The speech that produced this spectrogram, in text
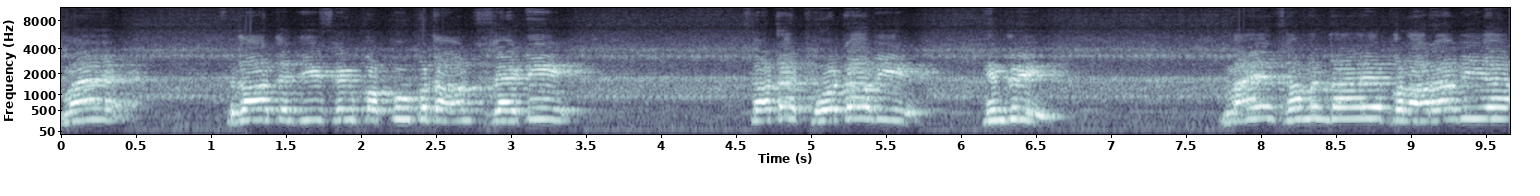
ਮੈਂ ਸਰਦਾਰ ਜਗਜੀਤ ਸਿੰਘ ਪੱਪੂ, ਪ੍ਰਧਾਨ ਸੁਸਾਇਟੀ ਸਾਡਾ ਛੋਟਾ ਵੀਰ ਹਿੰਦਰੀ ਮੈਂ ਇਹ ਸਮਝਦਾ ਇਹ ਬੁਲਾਰਾ ਵੀ ਹੈ,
